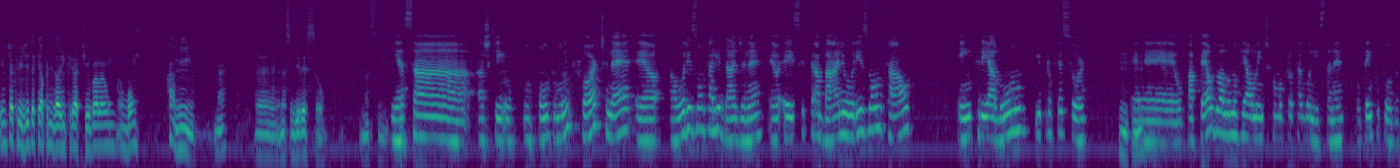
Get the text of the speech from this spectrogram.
e a gente acredita que a aprendizagem criativa é um, é um bom caminho né, é, nessa direção. Assim. E essa, acho que um ponto muito forte, né, é a horizontalidade, né, é, é esse trabalho horizontal entre aluno e professor. Uhum. É, o papel do aluno realmente como protagonista, né, o tempo todo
